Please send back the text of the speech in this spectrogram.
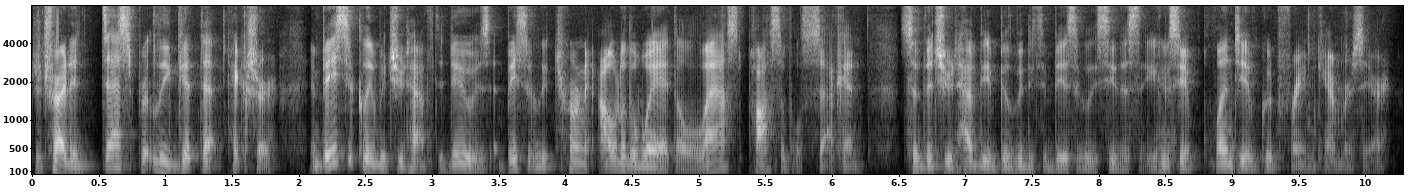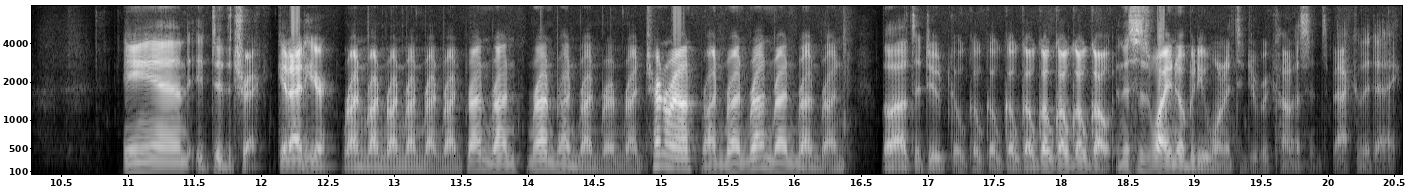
to try to desperately get that picture. And basically, what you'd have to do is basically turn out of the way at the last possible second so that you'd have the ability to basically see this thing. You can see plenty of good frame cameras here. And it did the trick. Get out of here. Run, run, run, run, run, run, run, run, run, run, run, run, run. Turn around. Run, run, run, run, run, run low altitude, go, go, go, go, go, go, go, go, go. And this is why nobody wanted to do reconnaissance back in the day.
